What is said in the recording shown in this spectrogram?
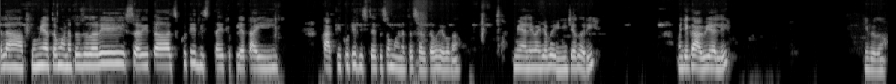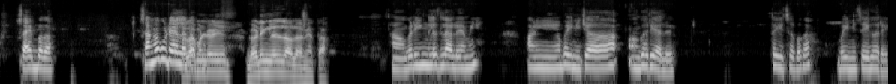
चला तुम्ही आता म्हणत असाल अरे सरिता आज कुठे दिसतायत आपल्या ताई? काकी कुठे दिसतायत? असं म्हणत असाल तर हे बघा. मी आले माझ्या बहिणीच्या घरी. म्हणजे गावी आले. हे बघा. साहेब बघा. सांगा कुठे आला मंडळी गड इंग्लज लावलो आम्ही आता. हा गडी इंग्लजला आलोय आम्ही. आणि बहिणीच्या घरी आलोय. तर हिचं बघा. बहिणीचं हे घर आहे.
